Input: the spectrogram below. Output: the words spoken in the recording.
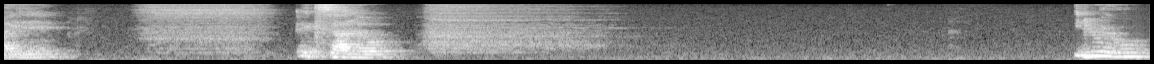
aire, exhalo. Y luego,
